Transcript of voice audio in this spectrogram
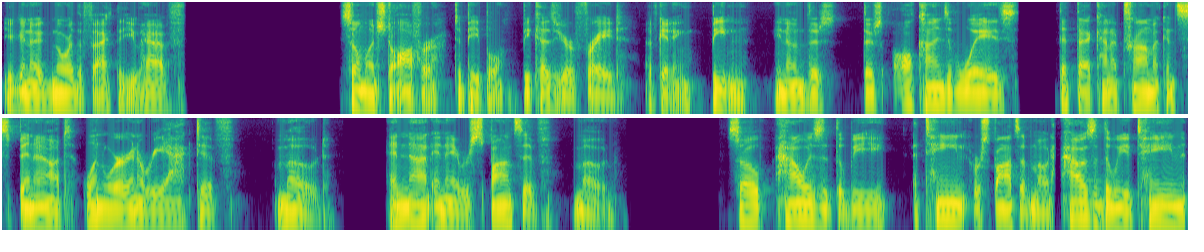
You're going to ignore the fact that you have so much to offer to people because you're afraid of getting beaten. You know, there's there's all kinds of ways that that kind of trauma can spin out when we're in a reactive mode and not in a responsive mode. So, how is it that we attain responsive mode? How is it that we attain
